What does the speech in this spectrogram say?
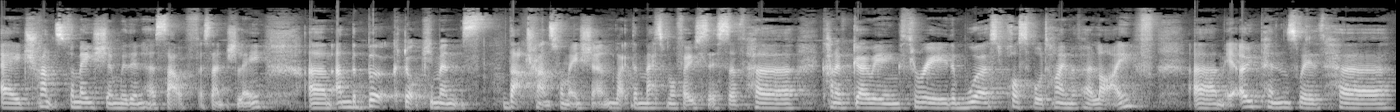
a transformation within herself, essentially, um, and the book documents that transformation, like the metamorphosis of her kind of going through the worst possible time of her life. Um, it opens with her,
